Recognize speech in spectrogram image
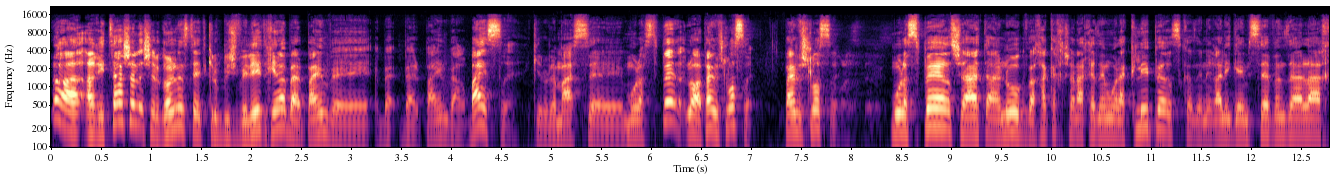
לא, הריצה של, של גולדן סטייט, כאילו בשבילי התחילה ב-2014, כאילו למעשה מול הספרס, לא, 2013, 2013. מול הספרס, שהיה תענוג, ואחר כך שנה אחרי זה מול הקליפרס, כזה נראה לי game 7 זה הלך,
